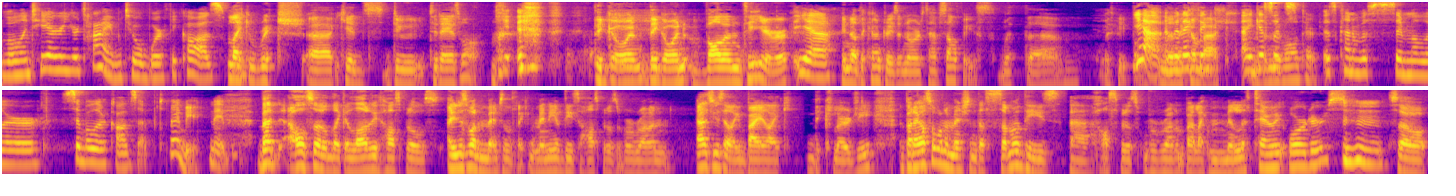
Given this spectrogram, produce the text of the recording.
volunteer your time to a worthy cause. Like rich uh, kids do today as well. they go and they go and volunteer yeah. in other countries in order to have selfies with um, with people. yeah and i mean i think i guess it's it's kind of a similar similar concept maybe. maybe But also, like a lot of these hospitals, I just want to mention like many of these hospitals were run, as you said, like by like the clergy. But I also want to mention that some of these uh, hospitals were run by like military orders. Mm-hmm. So,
